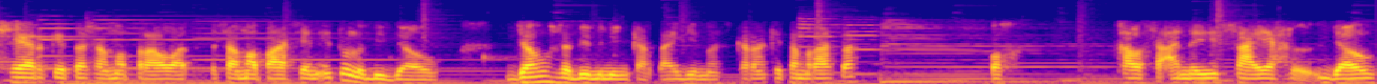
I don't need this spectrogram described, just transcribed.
care kita sama perawat sama pasien itu lebih jauh jauh lebih meningkat lagi mas. Karena kita merasa oh kalau seandainya saya jauh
